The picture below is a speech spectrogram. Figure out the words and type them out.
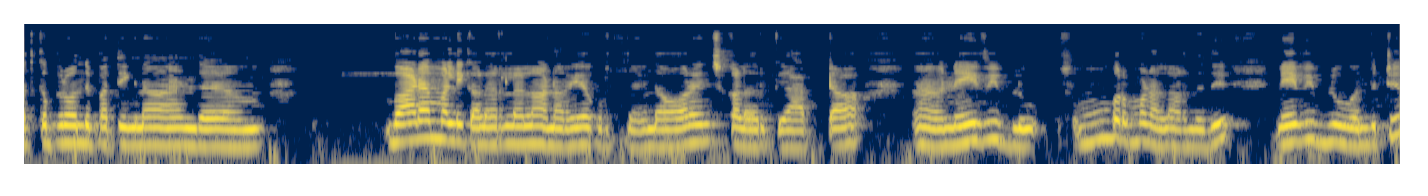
அதுக்கப்புறம் வந்து பார்த்திங்கன்னா இந்த வாடாமல்லி கலர்லலாம் நிறையா கொடுத்துருந்தாங்க இந்த ஆரஞ்சு கலருக்கு ஆப்டாக நேவி ப்ளூ ரொம்ப ரொம்ப நல்லா இருந்தது. நேவி ப்ளூ வந்துட்டு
